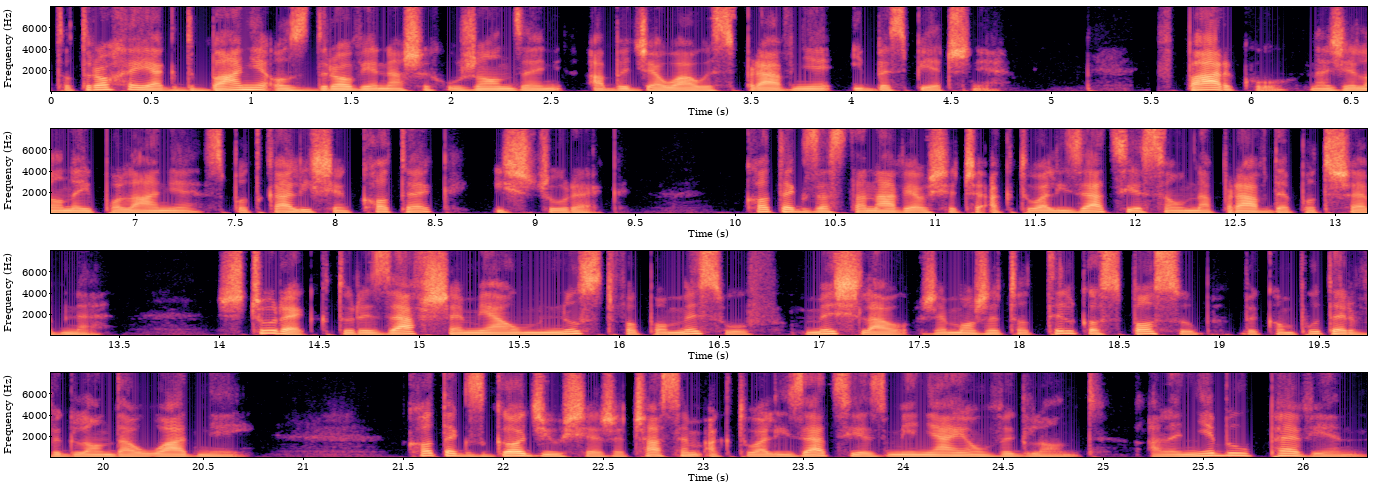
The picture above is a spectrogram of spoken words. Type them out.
To trochę jak dbanie o zdrowie naszych urządzeń, aby działały sprawnie i bezpiecznie. W parku na Zielonej Polanie spotkali się kotek i szczurek. Kotek zastanawiał się, czy aktualizacje są naprawdę potrzebne. Szczurek, który zawsze miał mnóstwo pomysłów, myślał, że może to tylko sposób, by komputer wyglądał ładniej. Kotek zgodził się, że czasem aktualizacje zmieniają wygląd, ale nie był pewien,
